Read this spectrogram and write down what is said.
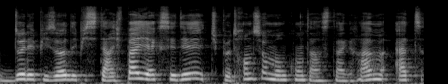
de l'épisode. Et puis si tu n'arrives pas à y accéder, tu peux te rendre sur mon compte Instagram, at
